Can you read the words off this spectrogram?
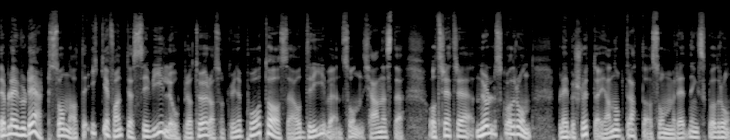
Det ble vurdert sånn at det ikke fantes sivile operatører som kunne påta seg å drive en sånn tjeneste, og 330-skvadronen ble besluttet gjenopprettet som redningsskvadron.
